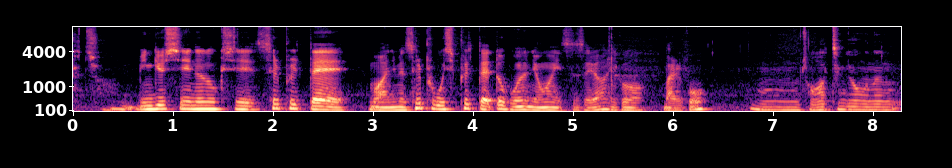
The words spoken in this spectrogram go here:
그쵸. 민규 씨는 혹시 슬플 때 뭐 아니면 슬프고 싶을 때 또 보는 영화 있으세요? 이거 말고? 음, 저 같은 경우는 좀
